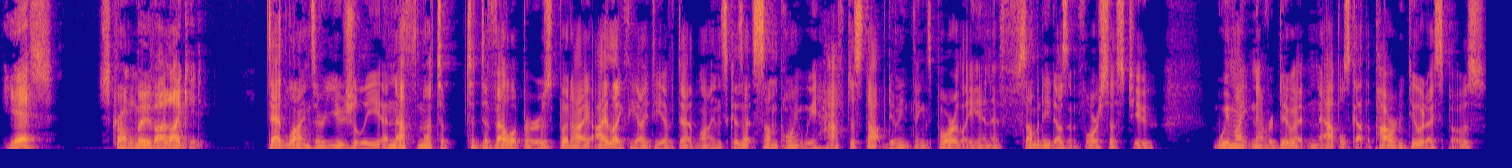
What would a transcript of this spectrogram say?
Yes, strong move. I like it deadlines are usually anathema to, to developers, but I, I like the idea of deadlines because at some point we have to stop doing things poorly. And if somebody doesn't force us to, we might never do it. And Apple's got the power to do it, I suppose.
